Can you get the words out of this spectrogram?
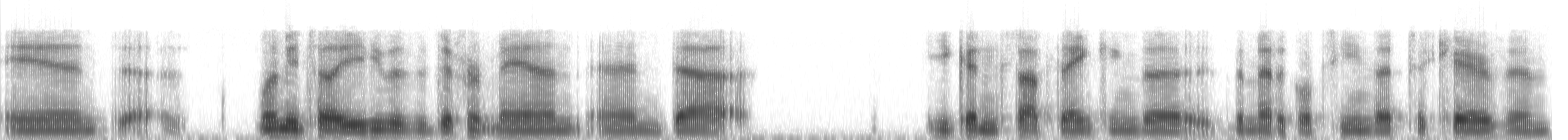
And uh, let me tell you, he was a different man, and uh, he couldn't stop thanking the the medical team that took care of him.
